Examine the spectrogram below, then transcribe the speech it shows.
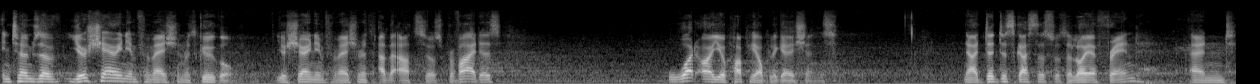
in terms of you're sharing information with Google, you're sharing information with other outsourced providers. What are your POPI obligations? Now, I did discuss this with a lawyer friend, and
